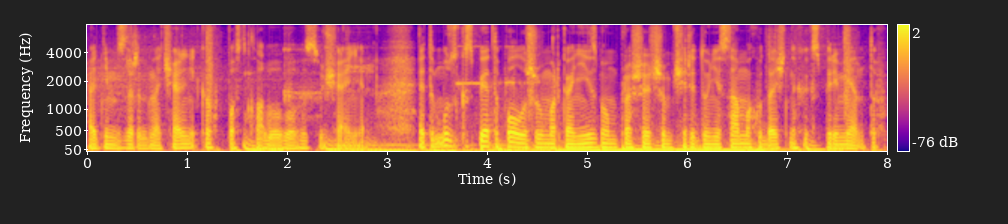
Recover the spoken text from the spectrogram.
одним из родоначальников постклаба слабого звучания. Эта музыка спета полуживым организмом, прошедшим череду не самых удачных экспериментов.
